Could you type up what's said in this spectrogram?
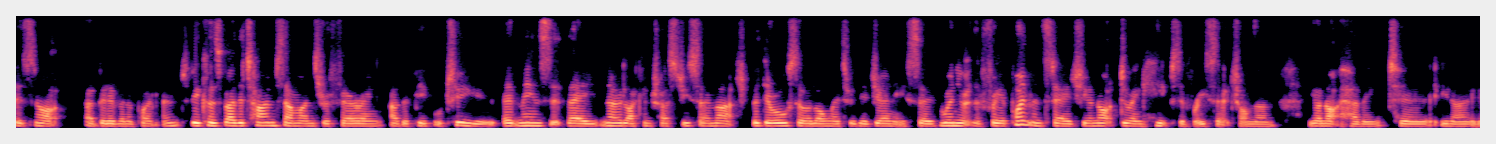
It's not a bit of an appointment because by the time someone's referring other people to you, it means that they know, like, and trust you so much, but they're also a long way through their journey. So when you're at the free appointment stage, you're not doing heaps of research on them. You're not having to, you know,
